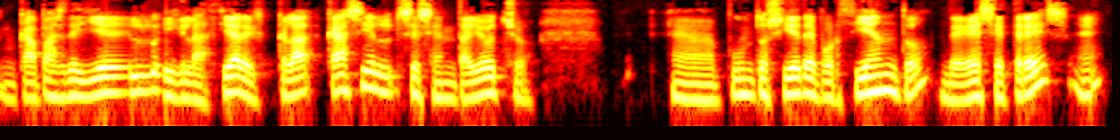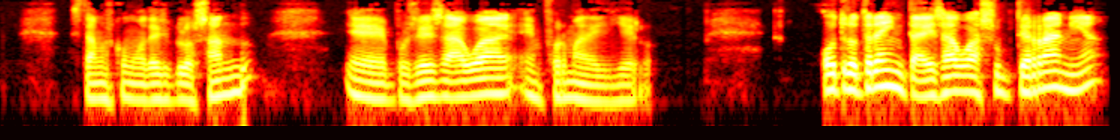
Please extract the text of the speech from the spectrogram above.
en capas de hielo y glaciares, casi el 68 0.7% de S3, ¿eh? estamos como desglosando, eh, pues es agua en forma de hielo. Otro 30 es agua subterránea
